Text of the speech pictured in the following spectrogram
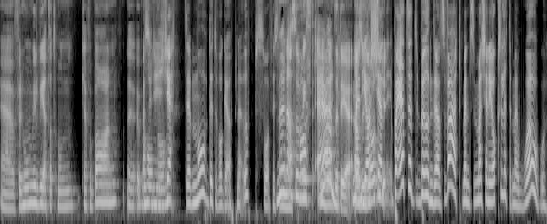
Eh, för hon vill veta att hon kan få barn eh, Alltså, det är jättemodigt att våga öppna upp så för sin Men alltså, partner. visst är det det? Men Alltså, jag jag tycker- känner, på ett sätt beundransvärt, men man känner också lite med wow.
